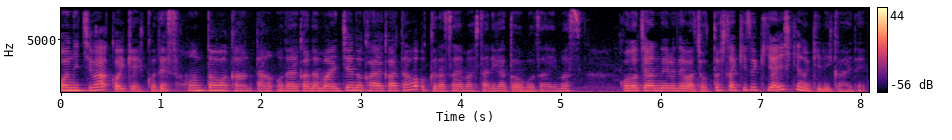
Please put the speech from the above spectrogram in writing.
こんにちは小池彦です。本当は簡単穏やかな毎日への変え方をくださいました。ありがとうございます。このチャンネルではちょっとした気づきや意識の切り替えで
